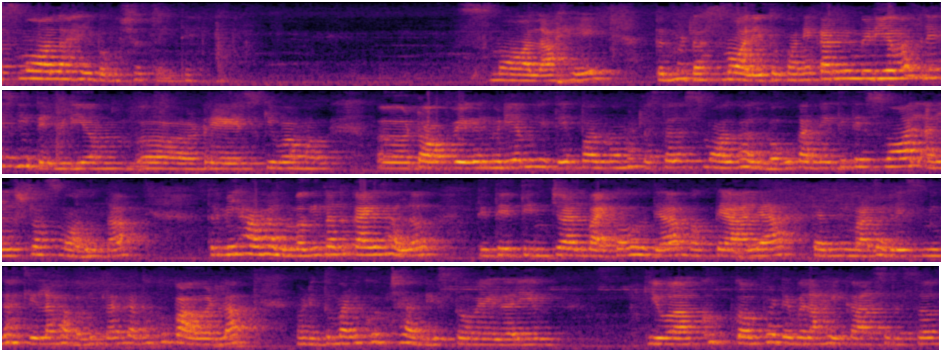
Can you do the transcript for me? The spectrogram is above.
स्मॉल आहे बघू शकता इथे. स्मॉल आहे. तर म्हटलं स्मॉल येतो पण आहे कारण मी मीडियमच ड्रेस घेते. मीडियम ड्रेस किंवा मग टॉप वगैरे मीडियम घेते. पण मग म्हटलं चला स्मॉल घालून बघू. कारण तिथे स्मॉल आणि एक्स्ट्रा स्मॉल होता. तर मी हा घालून बघितला. तर काय झालं? तिथे तीन चार बायका होत्या. मग त्या आल्या. त्यांनी माझा ड्रेस मी घातलेला हा बघितला. आणि त्यांना खूप आवडला. म्हणजे तुम्हाला खूप छान दिसतो वगैरे. किंवा खूप कम्फर्टेबल आहे का? असं तसं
